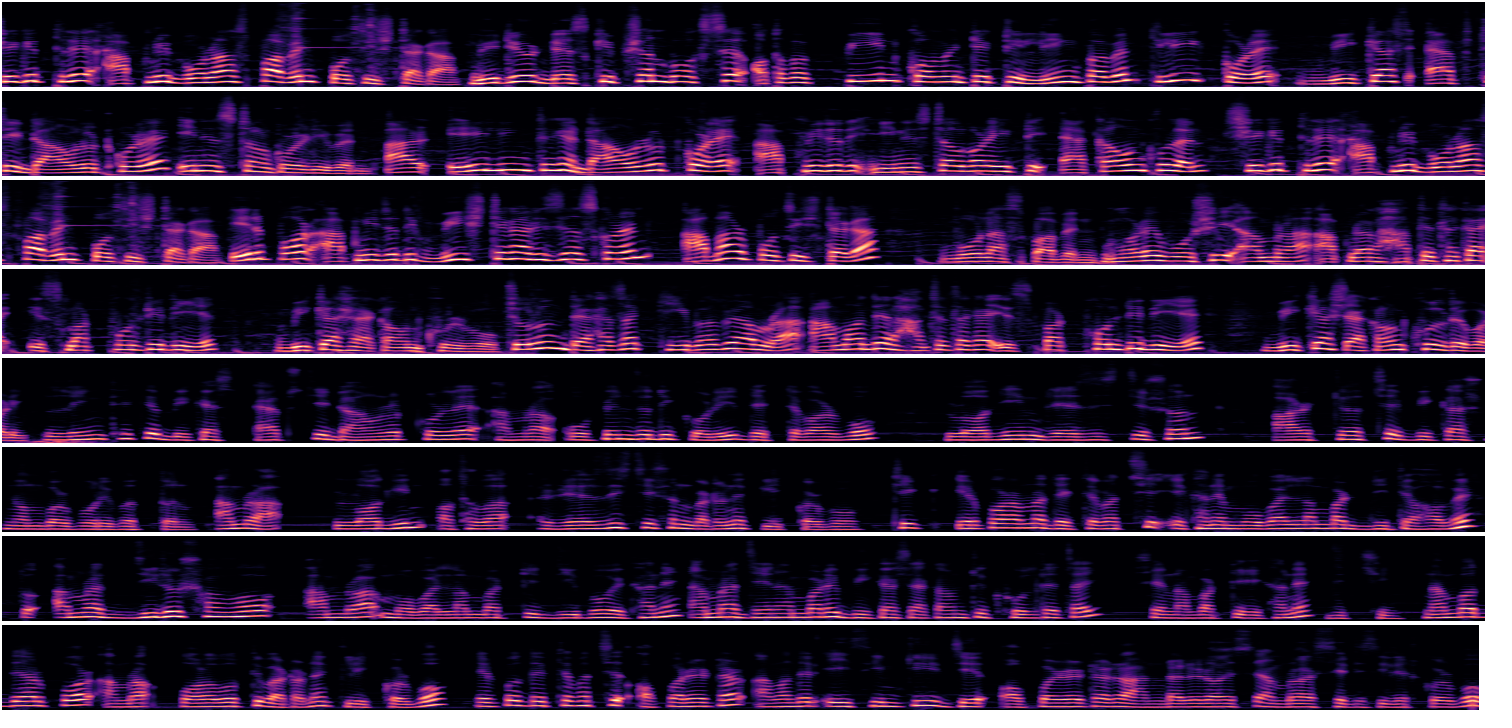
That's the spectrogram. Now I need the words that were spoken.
সেক্ষেত্রে আপনি বোনাস পাবেন পঁচিশ টাকা। ভিডিওর ডেসক্রিপশন বক্সে অথবা পিন কমেন্টে একটি লিঙ্ক পাবেন। ক্লিক করে বিকাশ অ্যাপসটি ডাউনলোড করে ইনস্টল করে নেবেন। আর এই লিঙ্ক থেকে ডাউনলোড করে আপনি যদি ইনস্টল করে একটি অ্যাকাউন্ট খোলেন, সেক্ষেত্রে আপনি বোনাস পাবেন পঁচিশ টাকা। এরপর আপনি যদি বিশ টাকা রিচার্জ করেন, আবার পঁচিশ টাকা বোনাস পাবেন। ঘরে বসেই আমরা আপনার হাতে থাকা স্মার্টফোনটি দিয়ে বিকাশ অ্যাকাউন্ট খুলব। চলুন দেখা যাক কীভাবে আমরা আমাদের হাতে থাকা স্মার্টফোনটি দিয়ে বিকাশ অ্যাকাউন্ট খুলতে পারি। লিঙ্ক থেকে বিকাশ অ্যাপসটি ডাউনলোড করলে আমরা ওপেন যদি করি, দেখতে পারব লগ ইন রেজিস্ট্রেশন আর একটি হচ্ছে বিকাশ নম্বর পরিবর্তন। আমরা লগ ইন অথবা রেজিস্ট্রেশন বাটনে ক্লিক করব। ঠিক এরপর আমরা দেখতে পাচ্ছি এখানে মোবাইল নাম্বার দিতে হবে। তো আমরা জিরো সহ আমরা মোবাইল নাম্বারটি দিব এখানে। আমরা যে নাম্বারে বিকাশ অ্যাকাউন্টটি খুলতে চাই, সে নাম্বারটি এখানে দিচ্ছি। নাম্বার দেওয়ার পর আমরা পরবর্তী বাটনে ক্লিক করব। এরপর দেখতে পাচ্ছি অপারেটর আমাদের এই সিমটি যে অপারেটরের আন্ডারে রয়েছে, আমরা সেটি সিলেক্ট করব।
